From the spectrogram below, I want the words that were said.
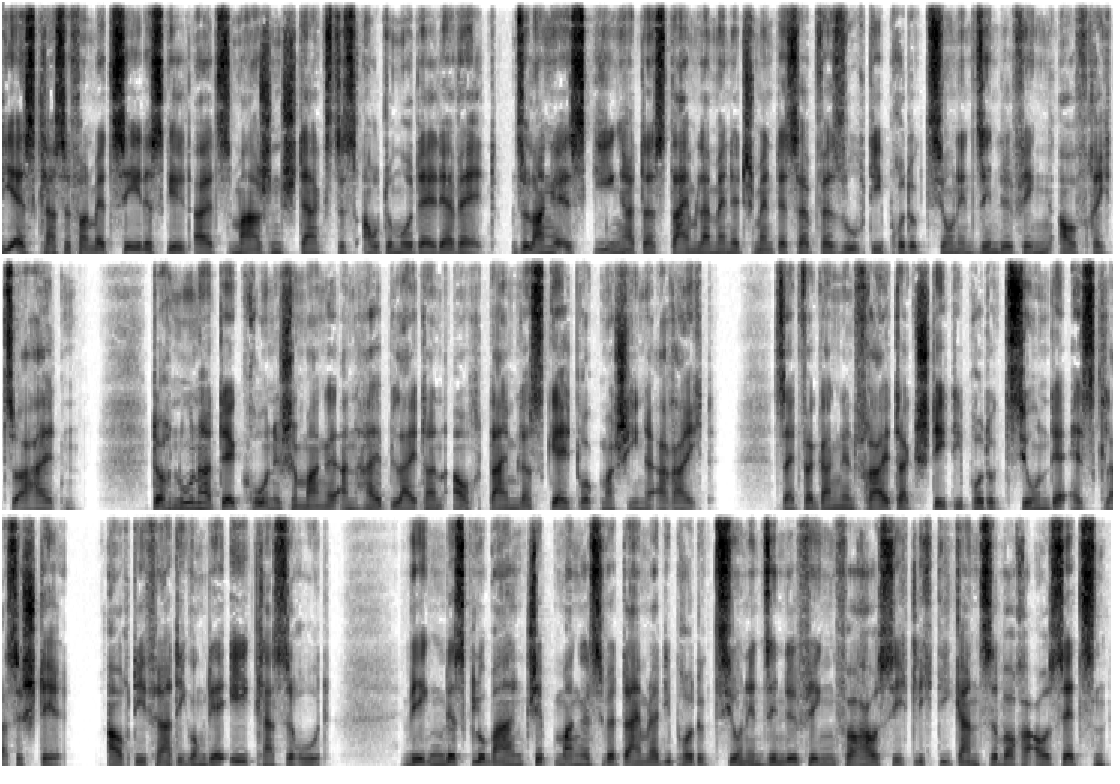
die S-Klasse von Mercedes gilt als margenstärkstes Automodell der Welt. Solange es ging, hat das Daimler-Management deshalb versucht, die Produktion in Sindelfingen aufrechtzuerhalten. Doch nun hat der chronische Mangel an Halbleitern auch Daimlers Gelddruckmaschine erreicht. Seit vergangenen Freitag steht die Produktion der S-Klasse still. Auch die Fertigung der E-Klasse ruht. Wegen des globalen Chipmangels wird Daimler die Produktion in Sindelfingen voraussichtlich die ganze Woche aussetzen,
